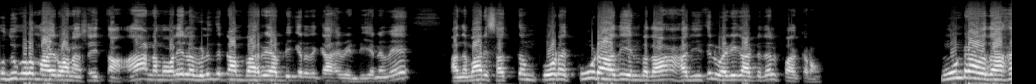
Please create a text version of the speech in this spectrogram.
குதூகலம் ஆயிடுவானா சைத்தான். ஆஹ் நம்ம வலையில விழுந்துட்டான் பாரு அப்படிங்கிறதுக்காக வேண்டி. எனவே அந்த மாதிரி சத்தம் போடக்கூடாது என்பதாக ஹதீஸில் வழிகாட்டுதல் பார்க்கிறோம். மூன்றாவதாக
